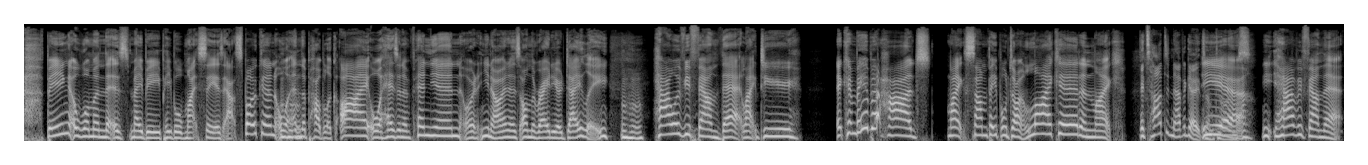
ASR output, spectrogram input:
being a woman that is maybe people might see as outspoken or in mm-hmm. the public eye or has an opinion or, you know, and is on the radio daily, mm-hmm. how have you found that? Like, do you, it can be a bit hard. Like, some people don't like it and like, It's hard to navigate sometimes. yeah. How have you found that?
